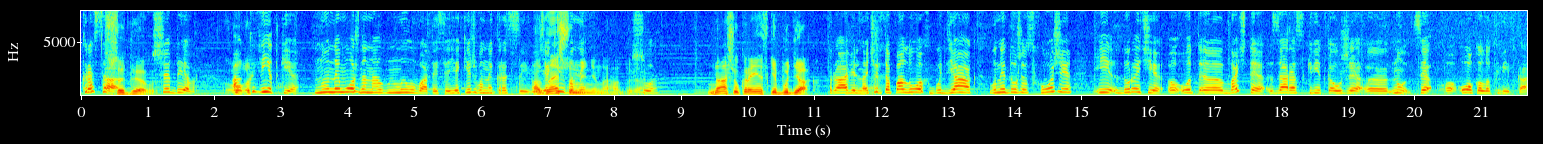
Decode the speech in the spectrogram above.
краса, Шедевр. шедевр. А От- квітки, ну не можна намилуватися, які ж вони красиві. А які знаєш, що вони... мені нагадує? Що? Наш український будяк. Правильно, чертополох, будяк, вони дуже схожі. І, до речі, от е, бачите, зараз квітка вже, е, ну, це около квітка,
